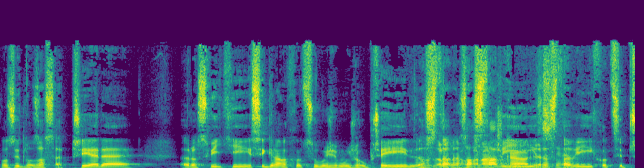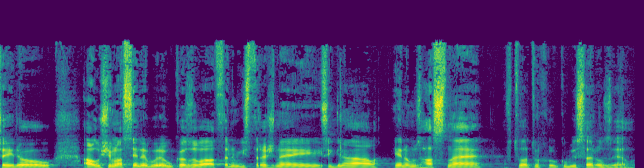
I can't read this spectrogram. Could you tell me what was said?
vozidlo zase přijede, rozsvítí signál chodcům, že můžou přejít, zasta- zastaví, panáčka, zastaví, chodci přejdou, ale už jim vlastně nebude ukazovat ten výstražný signál, jenom zhasne a v tuhle tu chvilku by se rozjel.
